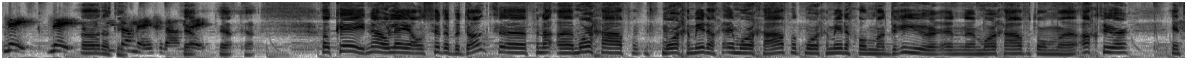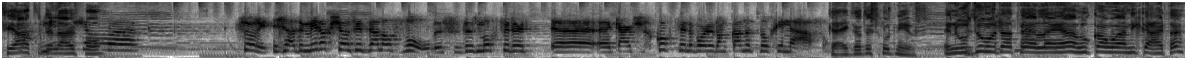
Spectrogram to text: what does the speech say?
nee, nee. Oh, heb ik dat niet aan meegedaan. ja, nee. ja, ja. Oké, okay, nou Lea, ontzettend bedankt. Uh, van, uh, morgenavond, morgenmiddag en morgenavond. Morgenmiddag om drie uur en morgenavond om acht uur in Theater ja, de Luifel. Sorry, ja, de middagshow zit wel al vol. Dus, dus mochten er uh, kaartjes gekocht willen worden, dan kan het nog in de avond. Kijk, dat is goed nieuws. En hoe doen we dat, uh, Lea? Hoe komen we aan die kaarten?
